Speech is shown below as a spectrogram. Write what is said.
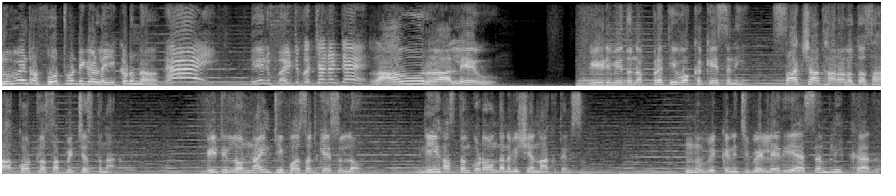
నువ్వేంట్రా ఫోర్ ట్వంటీ గళ్ళ ఇక్కడున్నా నేను బయటకు వచ్చానంటే రావు రా లేవు. వీడి మీదున్న ప్రతి ఒక్క కేసుని సాక్ష్యాధారాలతో సహా కోర్టులో సబ్మిట్ చేస్తున్నాను వీటిల్లో నైన్టీ పర్సెంట్ కేసుల్లో నీ హస్తం కూడా ఉందన్న విషయం నాకు తెలుసు. నువ్వు ఇక్కడి నుంచి వెళ్ళేది అసెంబ్లీ కాదు.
